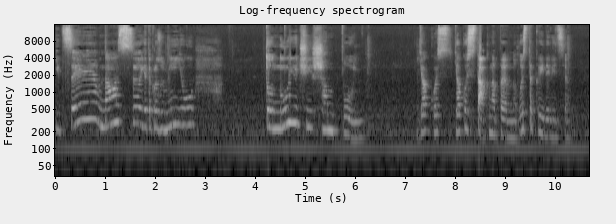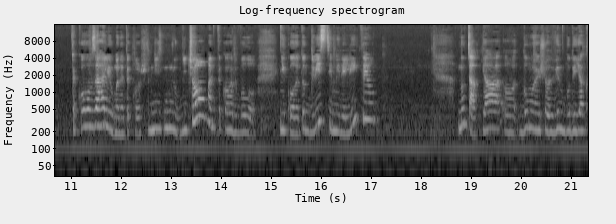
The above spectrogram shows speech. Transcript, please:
І це в нас, я так розумію, тонуючий шампунь. Якось, якось так, напевно. Ось такий, дивіться. Такого взагалі в мене також. Ні, ну, нічого в мене такого не було ніколи. Тут 200 мл. Ну так, я о, думаю, що він буде як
